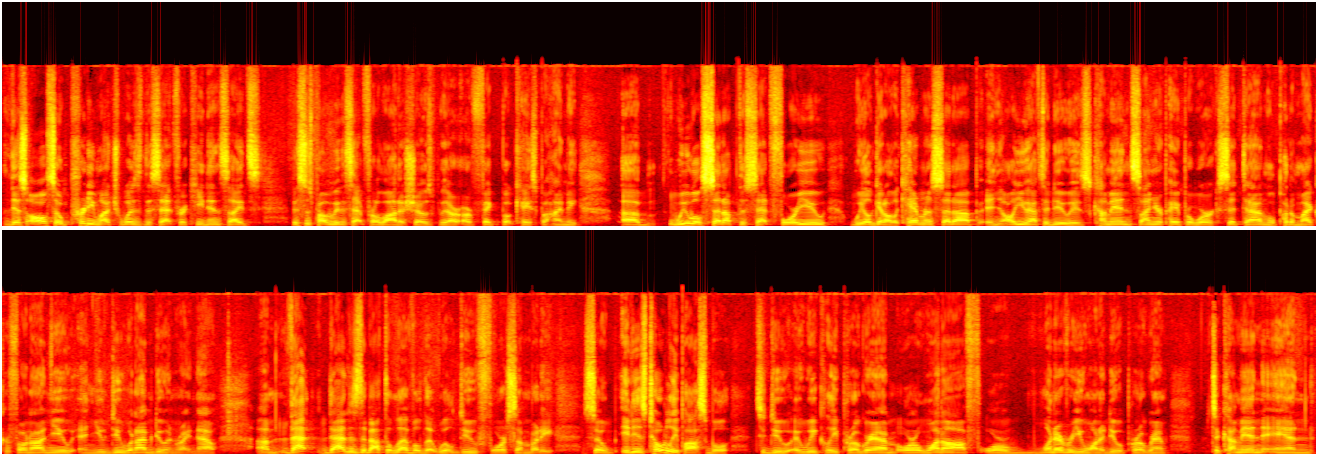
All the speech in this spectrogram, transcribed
This also pretty much was the set for Keen Insights. This is probably the set for a lot of shows with our, our fake bookcase behind me. Um, we will set up the set for you. We'll get all the cameras set up, and all you have to do is come in, sign your paperwork, sit down. We'll put a microphone on you, and you do what I'm doing right now. Um, that that is about the level that we'll do for somebody. So it is totally possible to do a weekly program or a one-off or whenever you want to do a program to come in and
